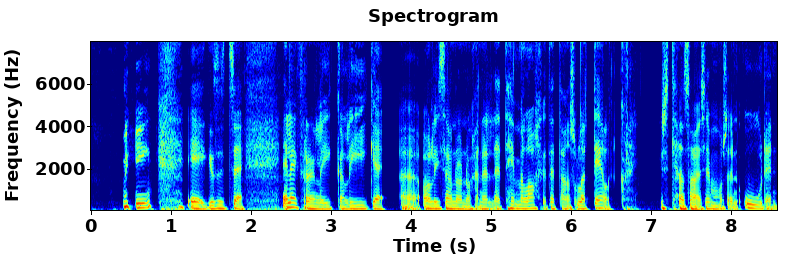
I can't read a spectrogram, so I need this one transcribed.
niin, eikö sit se elektroniikka-liike äh, oli sanonut hänelle, että hei me lahjoitetaan sulle telkkari. Ja sitten hän sai semmoisen uuden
